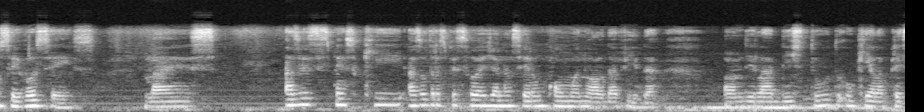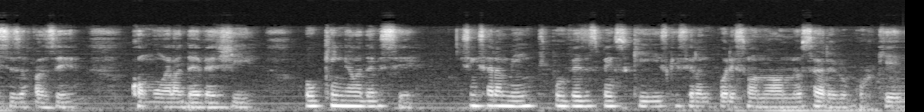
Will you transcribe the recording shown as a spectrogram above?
não sei vocês, mas às vezes penso que as outras pessoas já nasceram com o manual da vida, onde lá diz tudo o que ela precisa fazer, como ela deve agir ou quem ela deve ser. Sinceramente, por vezes penso que esqueceram de pôr esse manual no meu cérebro, porque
